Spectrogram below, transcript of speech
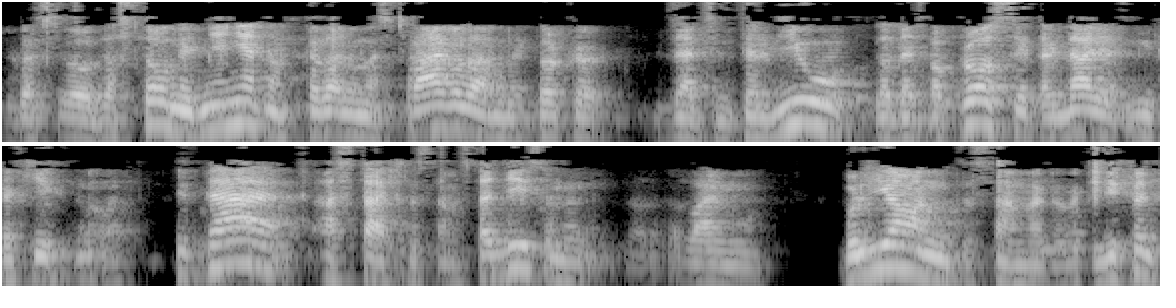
пригласила за стол, говорит, нет, нет, нам сказали, у нас правила, мы только взять интервью, задать вопросы и так далее, никаких, ну, и да, оставь нас там, садись, она дала ему бульон, это самое, different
